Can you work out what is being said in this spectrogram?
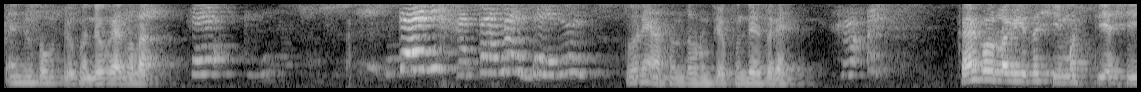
त्यांच्यासोबत फेकून देऊ काय तुला? दोन्ही असं धरून फेकून द्यायचं काय? काय करू लागली तशी मस्ती अशी?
